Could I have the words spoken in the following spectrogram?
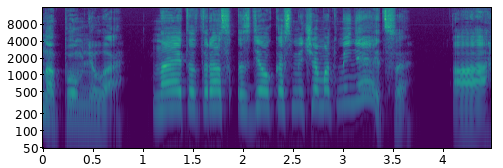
напомнила. «На этот раз сделка с мечом отменяется?» «Ах...»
